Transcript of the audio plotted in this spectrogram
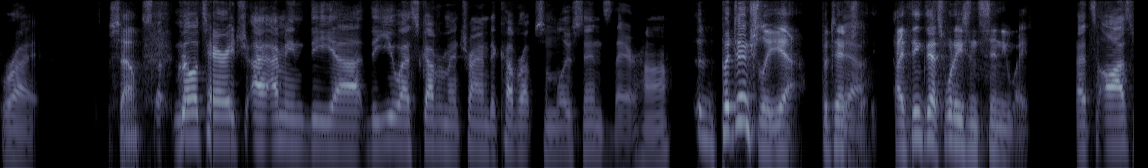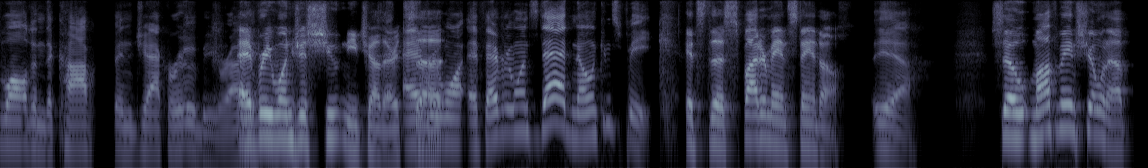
right? So So, military. I, I mean the uh, the U.S. government trying to cover up some loose ends there, huh? uh, potentially, yeah, potentially. I think that's what he's insinuating. That's Oswald and the cop and Jack Ruby, right? Everyone just shooting each other. It's uh, everyone. if everyone's dead, no one can speak. it's the Spider-Man standoff. Yeah. So Mothman showing up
